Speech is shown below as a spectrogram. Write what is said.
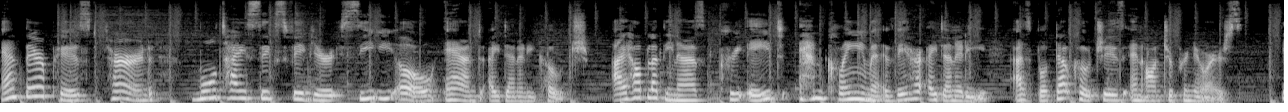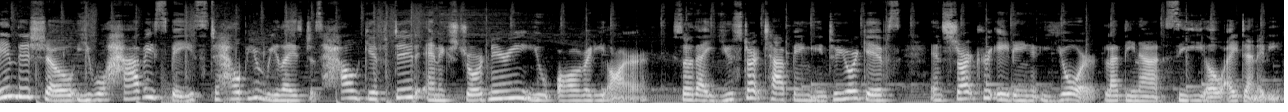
and therapist turned multi six figure CEO and identity coach. I help Latinas create and claim their identity as booked out coaches and entrepreneurs. In this show, you will have a space to help you realize just how gifted and extraordinary you already are so that you start tapping into your gifts and start creating your Latina CEO identity.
